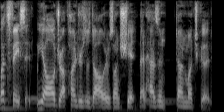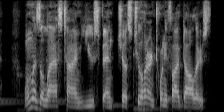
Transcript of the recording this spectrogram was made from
Let's face it, we all drop hundreds of dollars on shit that hasn't done much good. When was the last time you spent just $225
